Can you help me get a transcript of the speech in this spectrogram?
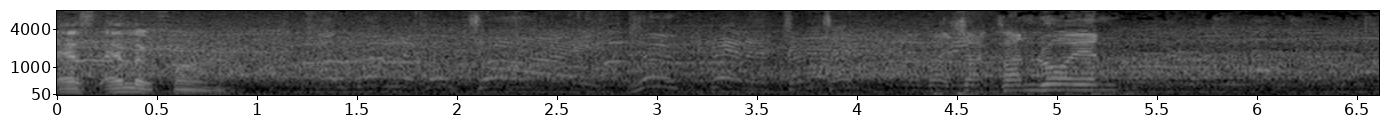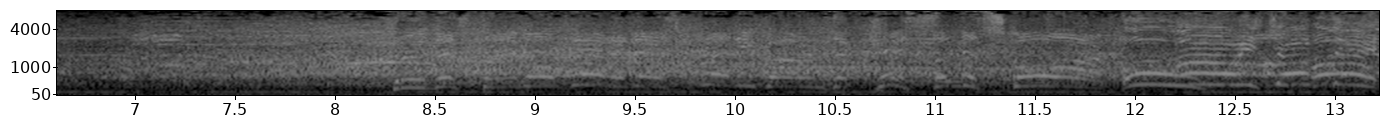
That's that look fun. A wonderful try. Who better to take By Jacques Van Rooyen. Through this time, oh, there it is. Freddie Barnes, a kiss and the score. Oh, he's dropped oh, it!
